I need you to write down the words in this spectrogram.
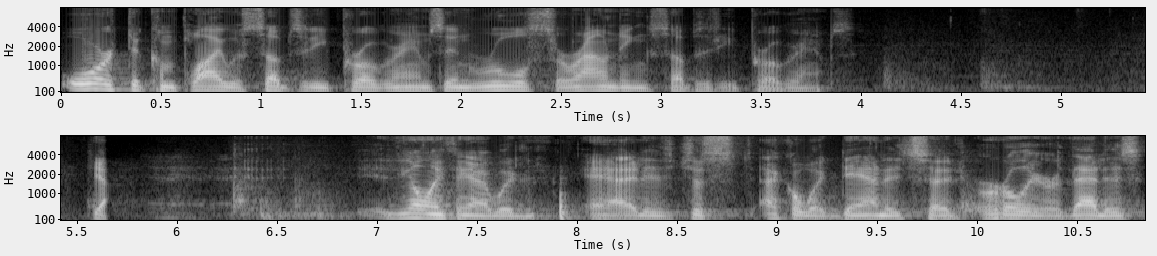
or to comply with subsidy programs and rules surrounding subsidy programs. Yeah. The only thing I would add is just echo what Dan had said earlier, that is,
